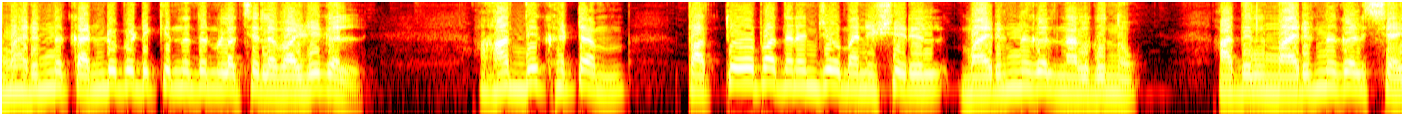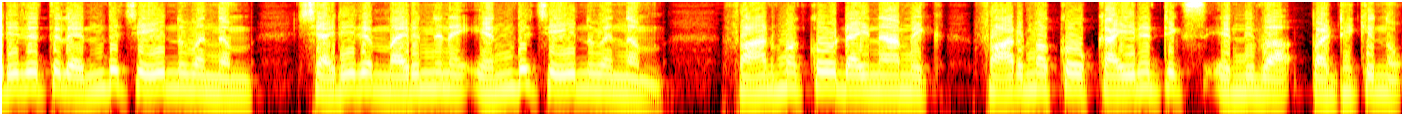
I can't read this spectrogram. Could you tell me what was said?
മരുന്ന് കണ്ടുപിടിക്കുന്നതിനുള്ള ചില വഴികൾ. ആദ്യഘട്ടം പത്തോ പതിനഞ്ചോ മനുഷ്യരിൽ മരുന്നുകൾ നൽകുന്നു. അതിൽ മരുന്നുകൾ ശരീരത്തിൽ എന്ത് ചെയ്യുന്നുവെന്നും ശരീരം മരുന്നിനെ എന്ത് ചെയ്യുന്നുവെന്നും ഫാർമക്കോ ഡൈനാമിക് ഫാർമക്കോ കൈനറ്റിക്സ് എന്നിവ പഠിക്കുന്നു.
